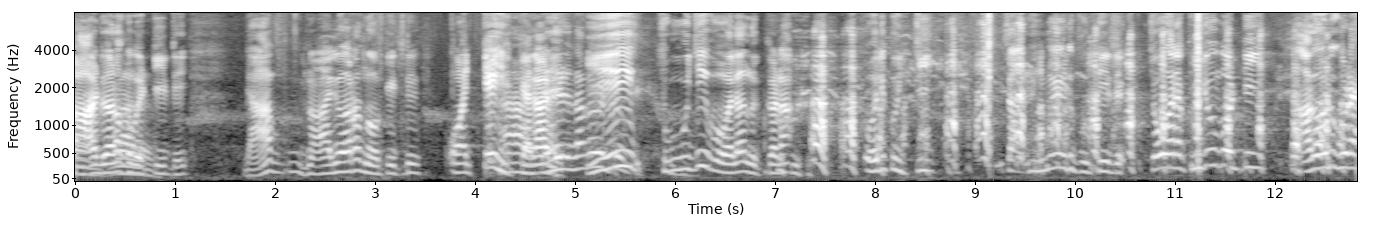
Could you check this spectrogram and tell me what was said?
കാടുകളൊക്കെ വെട്ടിയിട്ട് ഞാൻ നാലു നാലുവാറ നോക്കിയിട്ട് ഒറ്റ ഇരിക്കലാണ്. ഈ സൂചി പോലെ നിക്കണ ഒരു കുറ്റി ഇങ്ങോട്ട് കുത്തിയിട്ട് ചോര കുരു പൊട്ടി. അതോടുകൂടെ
